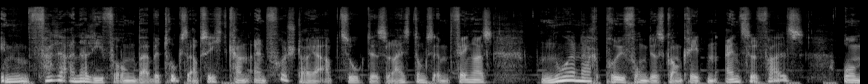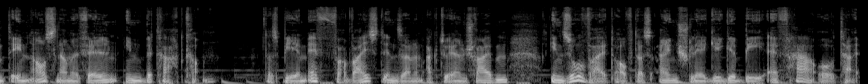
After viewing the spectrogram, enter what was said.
Im Falle einer Lieferung bei Betrugsabsicht kann ein Vorsteuerabzug des Leistungsempfängers nur nach Prüfung des konkreten Einzelfalls und in Ausnahmefällen in Betracht kommen. Das BMF verweist in seinem aktuellen Schreiben insoweit auf das einschlägige BFH-Urteil.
